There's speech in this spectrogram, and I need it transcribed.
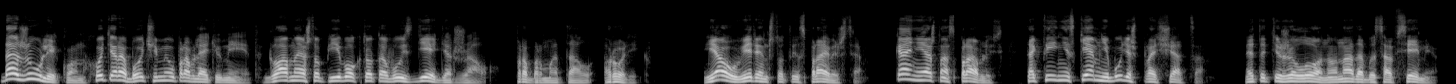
Да жулик он, хоть и рабочими управлять умеет. Главное, чтоб его кто-то в узде держал, пробормотал Рорик. Я уверен, что ты справишься. Конечно, справлюсь. Так ты ни с кем не будешь прощаться. Это тяжело, но надо бы со всеми.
